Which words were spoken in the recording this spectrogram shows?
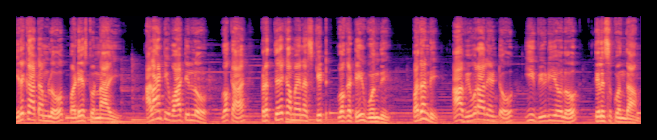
ఇరకాటంలో పడేస్తున్నాయి. అలాంటి వాటిల్లో ఒక ప్రత్యేకమైన స్కిట్ ఒకటి ఉంది. పదండి ఆ వివరాలేంటో ఈ వీడియోలో తెలుసుకుందాం.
